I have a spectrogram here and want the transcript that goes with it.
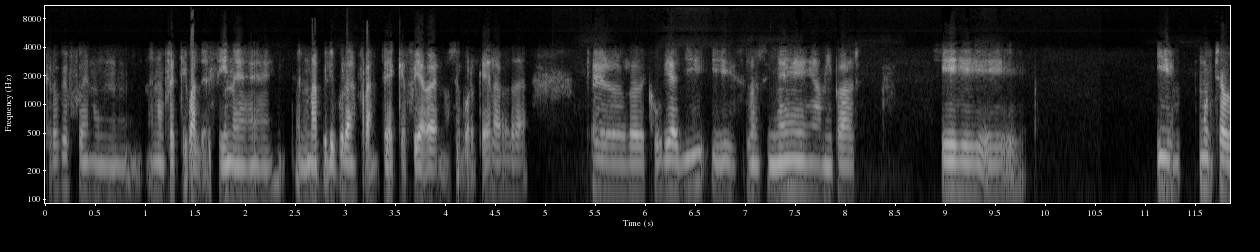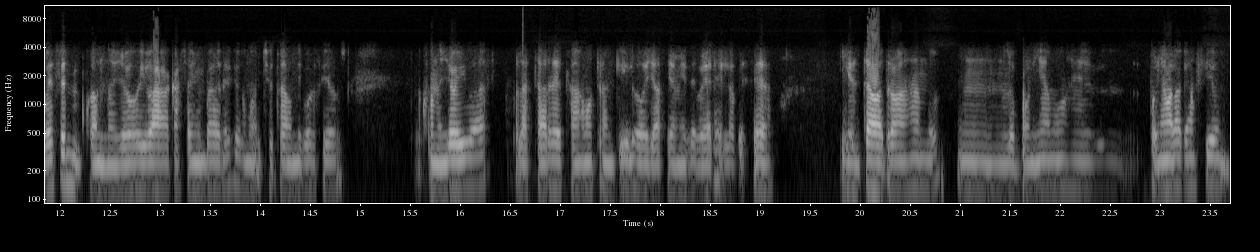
creo que fue en un, en un festival de cine, en una película en francés que fui a ver, no sé por qué, la verdad, pero lo descubrí allí y se lo enseñé a mi padre. Y, y muchas veces cuando yo iba a casa de mi padre, que como he dicho estaban divorciados, cuando yo iba, por las tardes estábamos tranquilos, yo hacía mis deberes, lo que sea, y él estaba trabajando, mm, lo poníamos, el, poníamos la canción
